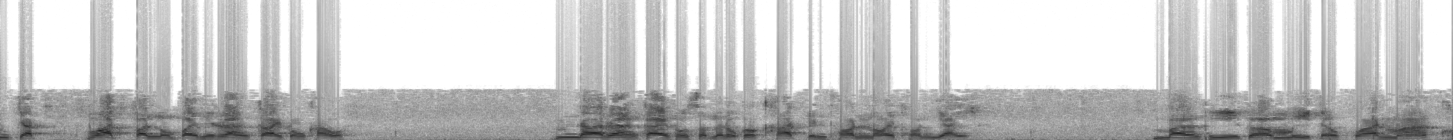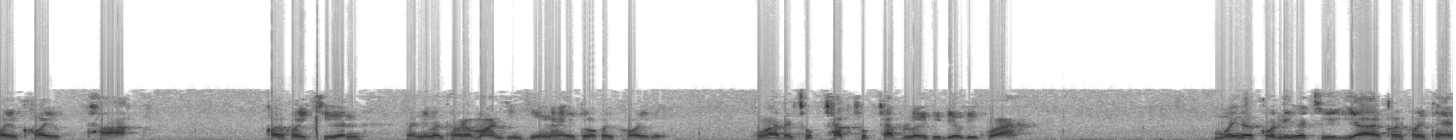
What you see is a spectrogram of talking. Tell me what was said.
มจัดวาดฟันลงไปในร่างกายของเขาบรรดาร่างกายของสัตว์นรกก็ขาดเป็นท่อนน้อยท่อนใหญ่ บางทีก็เอามีดเอาขวานมาค่อยๆถาก ค่อยๆเฉือนอันนี้มันทรมานจริง ๆ นะไอตัวค่อยๆนี่ ว่าถ้ชุบชับชุบชับเลยทีเดียวดีกว่า เหมือนกับคนที่เขาฉีดยาค่อยๆแทง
